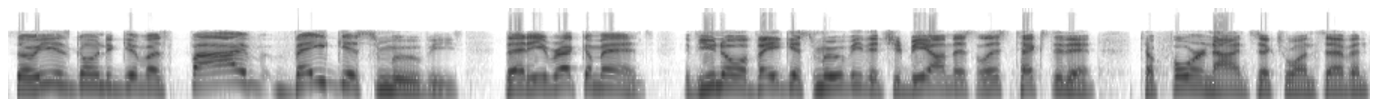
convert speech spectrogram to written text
so he is going to give us five Vegas movies that he recommends. If you know a Vegas movie that should be on this list, text it in to 49617.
